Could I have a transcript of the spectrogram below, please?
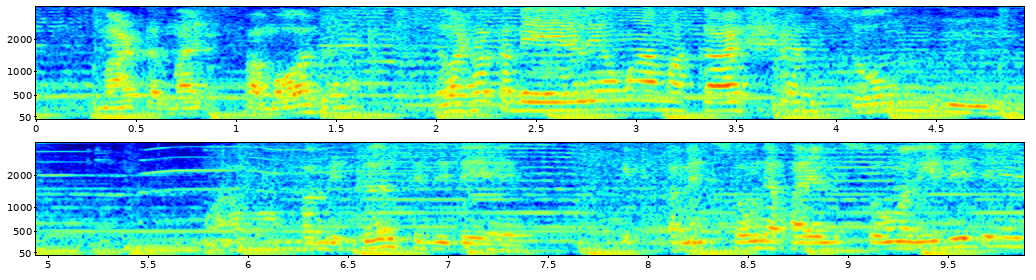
essas, marcas mais famosas, né? Então a JBL é uma, uma caixa de som, um, uma, fabricante de, de, equipamento de som, de aparelho de som ali de, de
